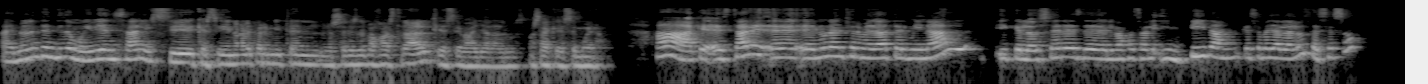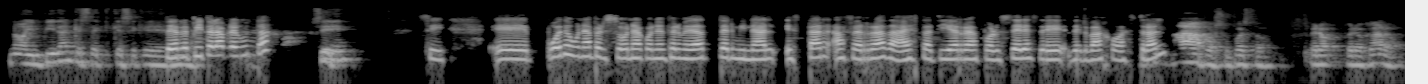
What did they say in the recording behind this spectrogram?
Ay, no lo he entendido muy bien, Sally. Sí, que si no le permiten los seres del bajo astral, que se vaya a la luz. O sea, que se muera. Ah, que estar eh, en una enfermedad terminal y que los seres del bajo astral impidan que se vaya la luz, ¿es eso? No, impidan que se... Que se que ¿Te repito la pregunta? Sí. Sí. Eh, ¿puede una persona con enfermedad terminal estar aferrada a esta tierra por seres de- del bajo astral? Ah, por supuesto. Pero, pero claro,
